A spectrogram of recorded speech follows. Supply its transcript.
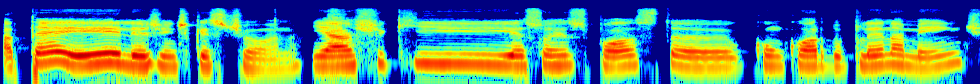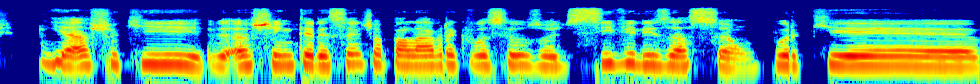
Até ele a gente questiona. E acho que a sua resposta eu concordo plenamente. E acho que achei interessante a palavra que você usou de civilização, porque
